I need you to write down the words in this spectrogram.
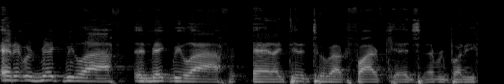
and it would make me laugh. It'd make me laugh. And I did it to about five kids, and everybody,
